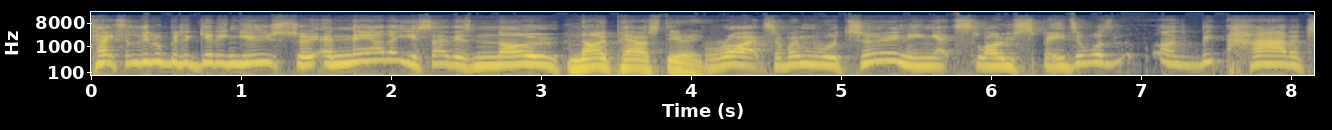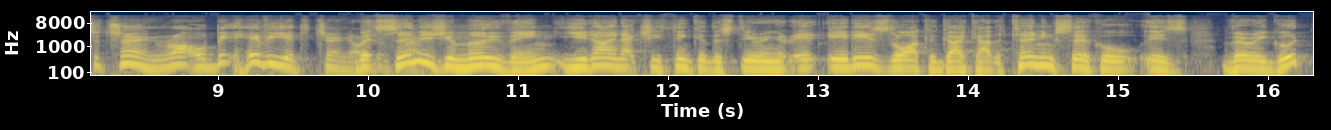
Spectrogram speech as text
takes a little bit of getting used to. And now that you say there's no No power steering. right, so when we were turning at slow speeds, it was a bit harder to turn, right, or a bit heavier to turn. I But as soon say. as you're moving, you don't actually think of the steering. It, it is like a go kart. The turning circle is very good.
